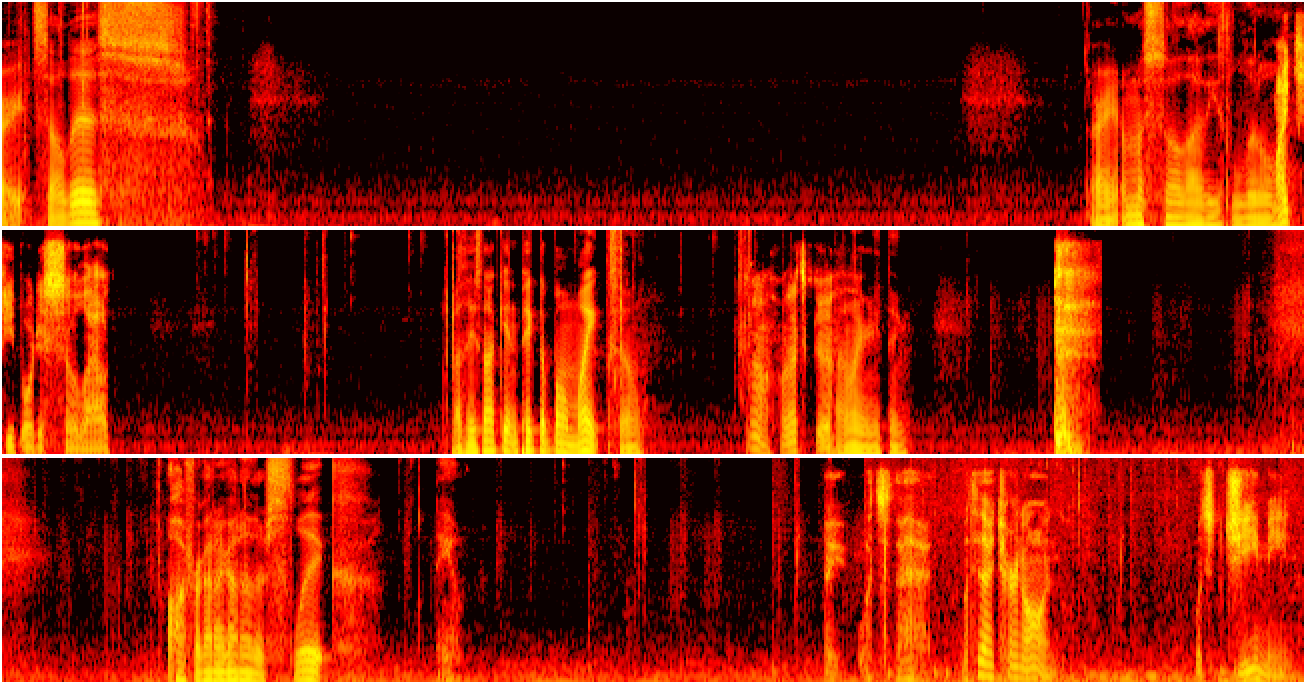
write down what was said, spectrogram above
Alright, sell this. Alright, I'm gonna sell a lot of these little. My keyboard is so loud. But he's not getting picked up on mic, so Oh, well, that's good. I don't hear anything. oh, I forgot I got another slick. Damn. Wait, what's that? What did I turn on? What's G mean?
